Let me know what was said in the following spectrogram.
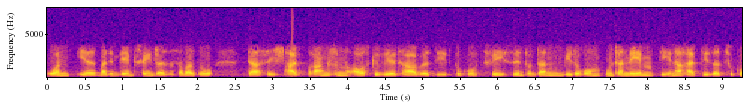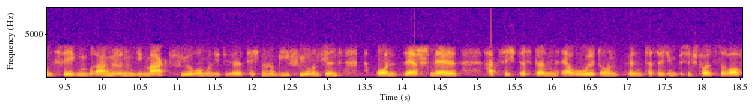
Und hier bei dem Game Changer ist es aber so, dass ich halt Branchen ausgewählt habe, die zukunftsfähig sind und dann wiederum Unternehmen, die innerhalb dieser zukunftsfähigen Branchen die Marktführung und die äh, Technologie führend sind. Und sehr schnell hat sich das dann erholt und bin tatsächlich ein bisschen stolz darauf,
